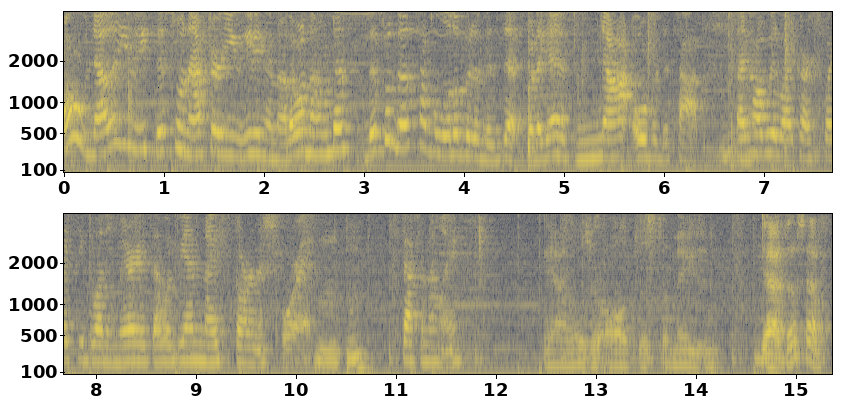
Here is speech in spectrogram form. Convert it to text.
Oh, now that you eat this one after you eating another one, that one does. This one does have a little bit of a zip, but again, it's not over the top. Like how we like our spicy Bloody Marys, that would be a nice garnish for it. Mm-hmm. Definitely. Yeah, those are all just amazing. Yeah, it does have.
